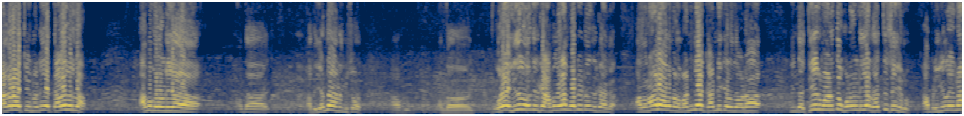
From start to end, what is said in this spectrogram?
நகராட்சியினுடைய தலைவர் தான். அவங்களுடைய அந்த அது என்ன எனக்கு சொல் அந்த ஒரே இதில் வந்திருக்காங்க அவங்க தான் கொண்டுட்டு வந்திருக்காங்க. அதனால் அவங்களை வன்மையாக கண்டிக்கிறதோட இந்த தீர்மானத்தை உடனடியாக ரத்து செய்யணும். அப்படி இல்லைன்னா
